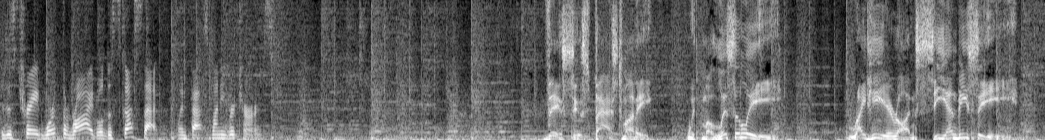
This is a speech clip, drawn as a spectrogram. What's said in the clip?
is this trade worth the ride? We'll discuss that when Fast Money returns. This is Fast Money with Melissa Lee. Right here on CNBC.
